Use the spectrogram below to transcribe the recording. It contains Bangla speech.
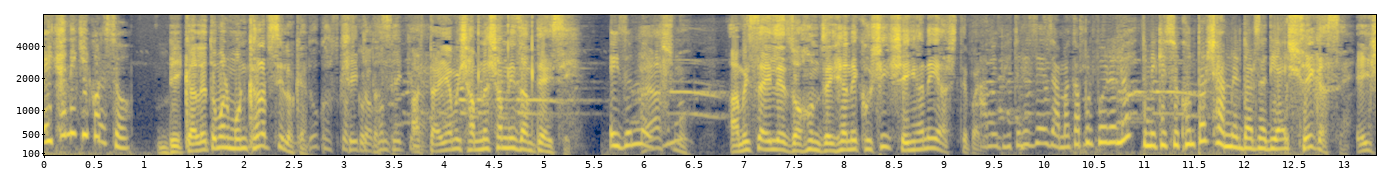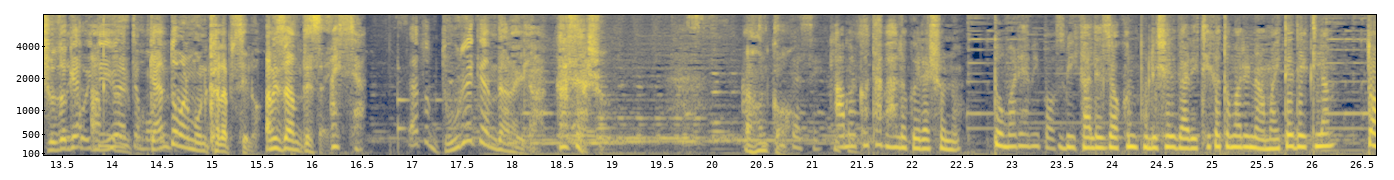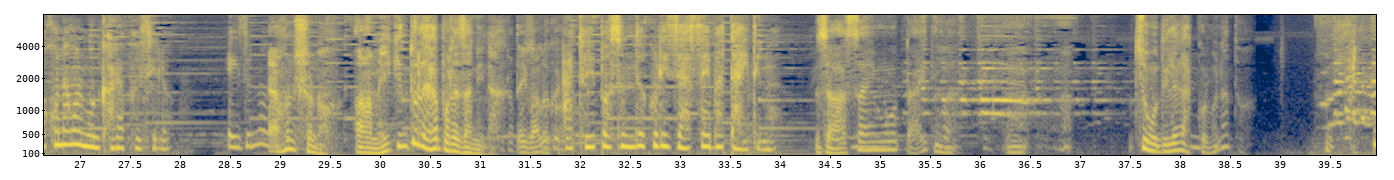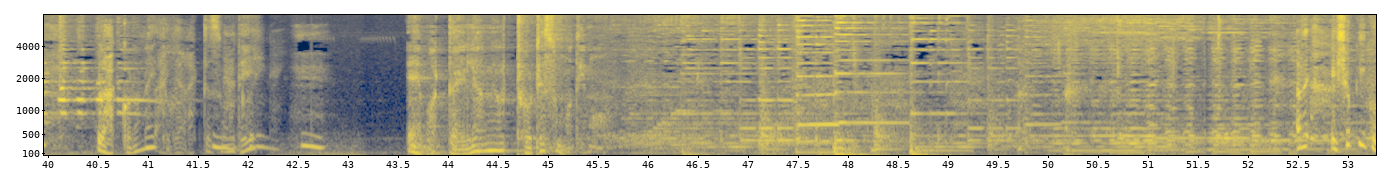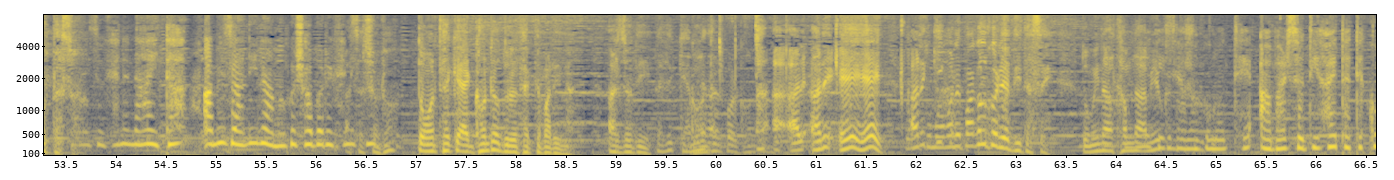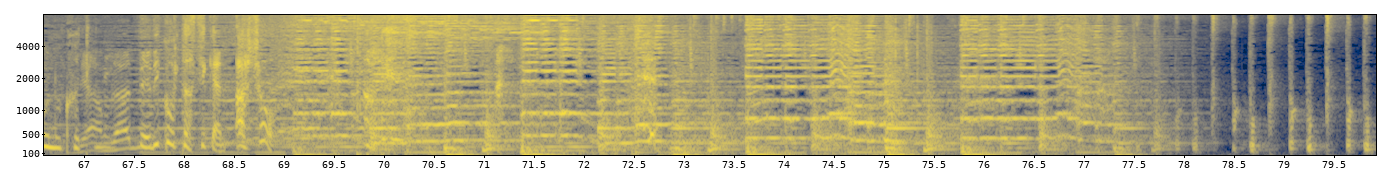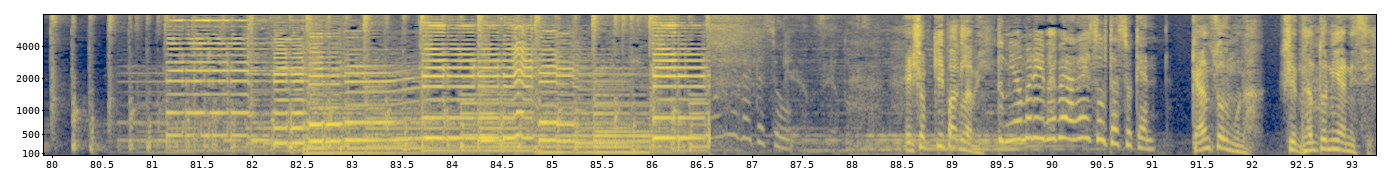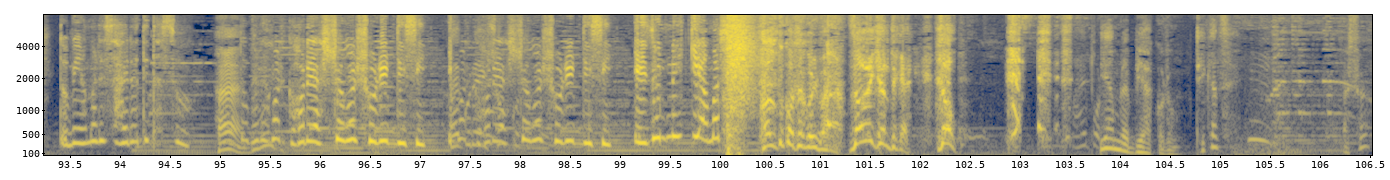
এইখানে কি করছ? বিকালে তোমার মন খারাপ ছিল কেন? সেই তখন থেকে আর তাই আমি সামনাসামনি জানতে আইছি। এই জন্য হ্যাঁ, এখানে- আসমু আমি চাইলে যখন যেখানে খুশি সেইখানেই আসতে পারি। আমি ভিতরে যে জামা কাপড় পরে লই তুমি কিছুক্ষণ পর সামনের দরজা দিয়ে আইসো। ঠিক আছে এই সুযোগে আমিও একটা কেন তোমার মন খারাপ ছিল? আমি জানতে চাই। আচ্ছা। এত দূরে কেন দাঁড়াইলা? কাছে আসো। এখন ক ঠিক আছে আমার কথা ভালো কইরা শোনো। তোমারে আমি পছন্দ- বিকালে যখন পুলিশের গাড়ি থেকে তোমারে নামাইতে দেখলাম তখন আমার মন খারাপ হয়েছিল। এই জন্য এখন শোনো আমি কিন্তু লেখাপড়া জানি না। তাই ভালো করে এতই পছন্দ করি যা চাইবা তাই দিমু। যা চাইমু তাই দিবা। চুমু দিলে রাগ করবে না তো? রাগ করো নাই তো? একটা চুমু দিই। এবার তাইলে আমি ওর ঠোঁটে চুমু দিব আরে এসব কি করতেছো? এখানে নাই তা আমি জানি না আমাকে সবার এখানে আচ্ছা শোনো তোমার থেকে এক ঘন্টাও দূরে থাকতে পারি না। আর যদি ঘণ্টার পর ঘণ্টা। আরে আরে এই এই আরে কি মানে পাগল করিয়া দিতেছে। তুমি না থামলে আমিও কিন্তু আমার মধ্যে আবার যদি হয় তাতে কোনো ক্ষতি আমরা দেরি করতেছি কেন? আসো। এসব কি পাগলামি? তুমি আমার এইভাবে আড়াই চলতেছো কেন? ক্যান্সেল মুনা সিদ্ধান্ত নিয়ে আনিছি। তুমি আমার সাইরা দিতেছো? হ্যাঁ। তোমার আমার ঘরে আসছো আমার শরীর দিছি। ঘরে আসছো আমার শরীর দিছি। এই জন্যই কি আমার ফালতু কথা কইবা না। যাও এখান থেকে। যাও। আমরা বিয়া করুম ঠিক আছে? আসো।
